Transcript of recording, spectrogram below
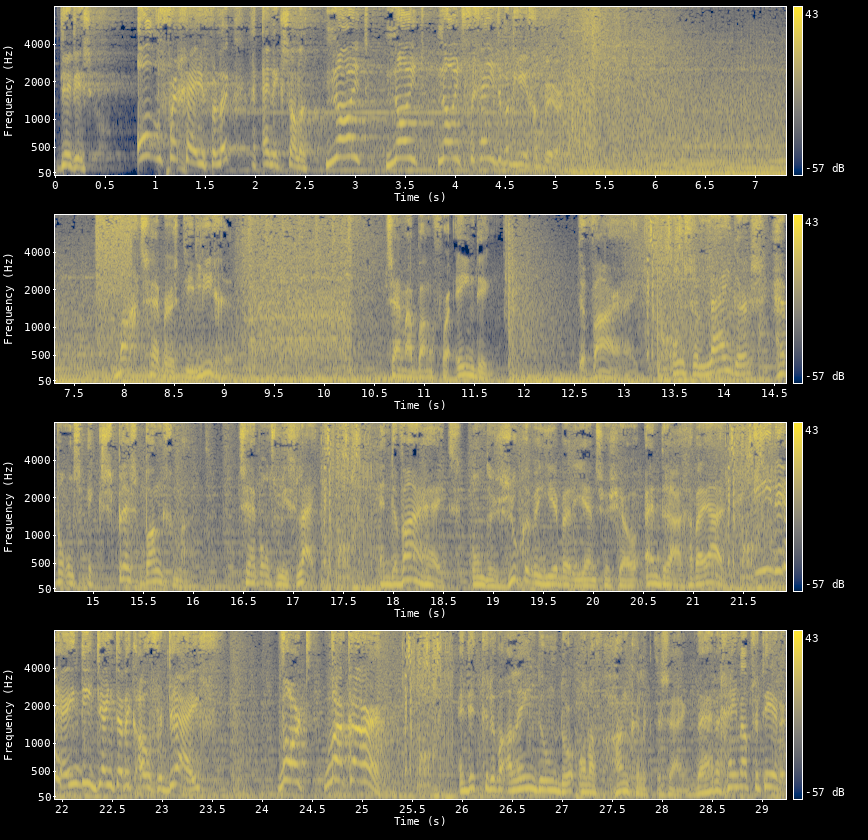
Dit is onvergeeflijk en ik zal het nooit, nooit, nooit vergeten wat hier gebeurt. Machtshebbers die liegen zijn maar bang voor één ding: de waarheid. Onze leiders hebben ons expres bang gemaakt. Ze hebben ons misleid. En de waarheid onderzoeken we hier bij de Jensen Show en dragen wij uit. Iedereen die denkt dat ik overdrijf, wordt wakker! En dit kunnen we alleen doen door onafhankelijk te zijn. We hebben geen adverteerder.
